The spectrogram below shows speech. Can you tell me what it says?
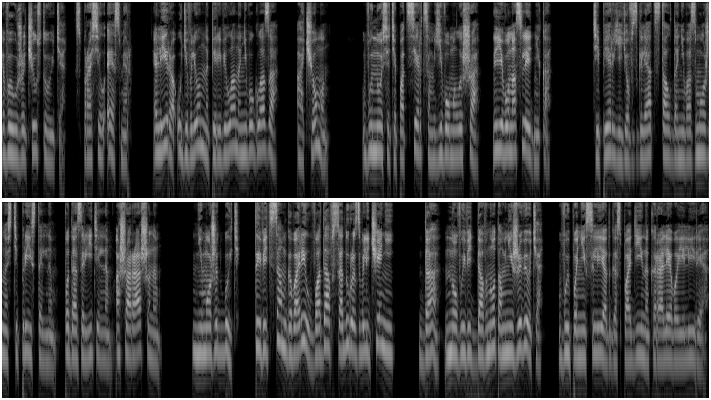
«Вы уже чувствуете?» — спросил Эсмер. Лира удивленно перевела на него глаза. О чем он? Вы носите под сердцем его малыша, его наследника. Теперь ее взгляд стал до невозможности пристальным, подозрительным, ошарашенным. «Не может быть! Ты ведь сам говорил, вода в саду развлечений...» «Да, но вы ведь давно там не живете. Вы понесли от господина королева Иллирия.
